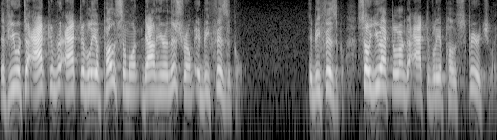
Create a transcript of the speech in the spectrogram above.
If you were to active, actively oppose someone down here in this room, it'd be physical. It'd be physical. So you have to learn to actively oppose spiritually.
